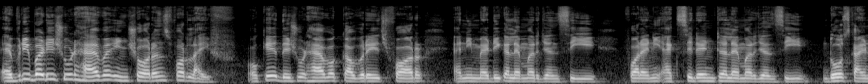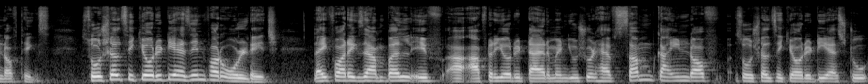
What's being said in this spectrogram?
everybody should have an insurance for life okay? They should have a coverage for any medical emergency for any accidental emergency those kind of things. Social security as in for old age. Like for example if uh, after your retirement you should have some kind of social security as to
